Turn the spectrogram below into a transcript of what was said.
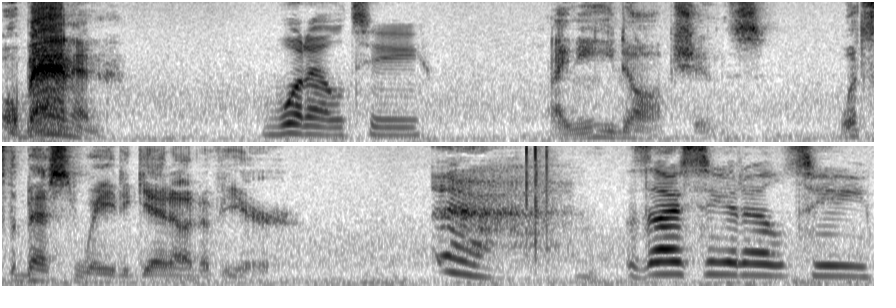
O'Bannon! What LT? I need options. What's the best way to get out of here? As I see it, LT,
